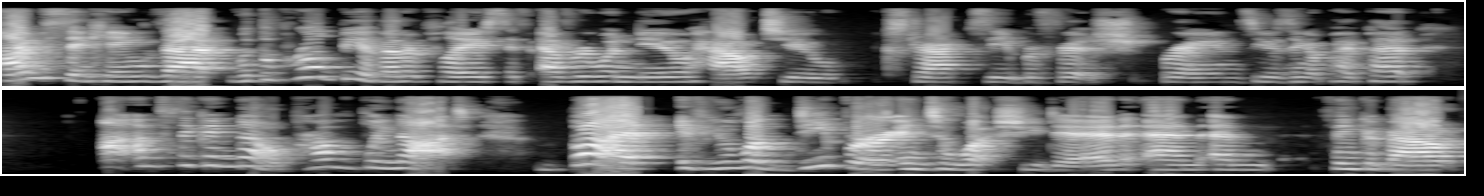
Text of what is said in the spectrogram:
I'm thinking that would the world be a better place if everyone knew how to extract zebrafish brains using a pipette? I'm thinking no, probably not. But if you look deeper into what she did and, and think about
